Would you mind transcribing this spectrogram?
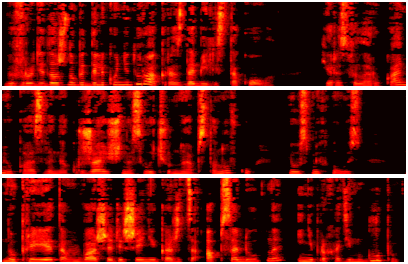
Вы вроде должно быть далеко не дурак, раз добились такого. Я развела руками, указывая на окружающую нас вычурную обстановку, и усмехнулась. Но при этом ваше решение кажется абсолютно и непроходимо глупым.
